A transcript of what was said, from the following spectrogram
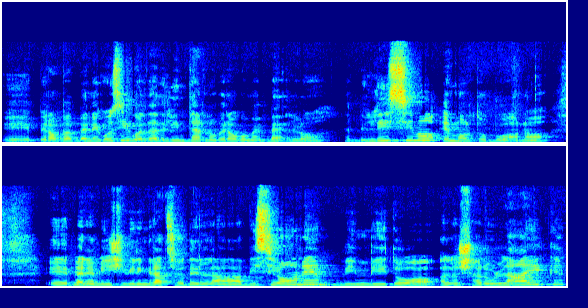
eh, però va bene così, guardate l'interno però com'è bello, è bellissimo e molto buono. Eh, bene amici, vi ringrazio della visione, vi invito a lasciare un like,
